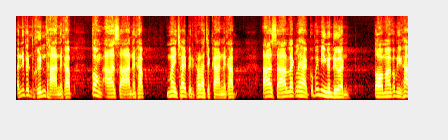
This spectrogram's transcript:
อันนี้เป็นพื้นฐานนะครับ ต้องอาสานะครับ ไม่ใช่เป็นข้าราชการนะครับ อาสาแรก ๆ ก็ไม่มีเงินเดือน ต่อมาก็มีค่า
